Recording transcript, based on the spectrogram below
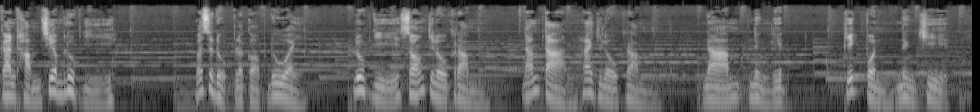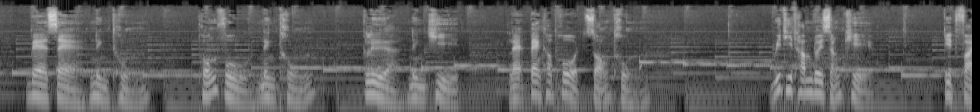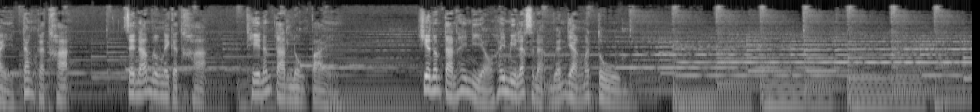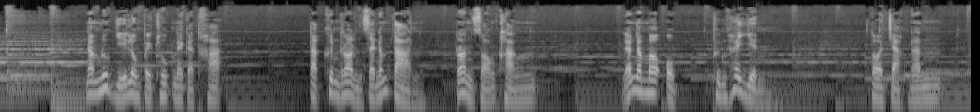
การทำเชื่อมลูกหยี วัสดุประกอบด้วย ลูกหยี 2 กิโลกรัม น้ำตาล 5 กิโลกรัม น้ำ 1 ลิตร พริกป่น 1 ขีด แบแซ1ถุง ผงฟู 1 ถุง เกลือ 1 ขีด และแป้งข้าวโพด 2 ถุง วิธีทำโดยสังเขป ติดไฟตั้งกระทะ ใส่น้ำลงในกระทะ เทน้ำตาลลงไป เคี่ยวน้ำตาลให้เหนียวให้มีลักษณะเหมือนยางมะตูม นำลูกหยีลงไปคลุกในกระทะ ตักขึ้นร่อนใส่น้ำตาล ร่อนสองครั้ง แล้วนำมาอบพึงให้เย็น ต่อจากนั้น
